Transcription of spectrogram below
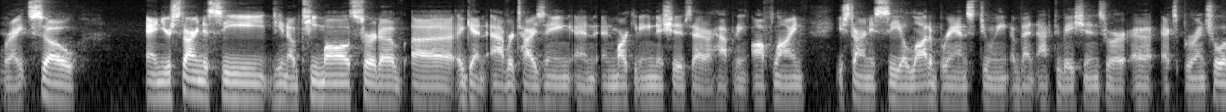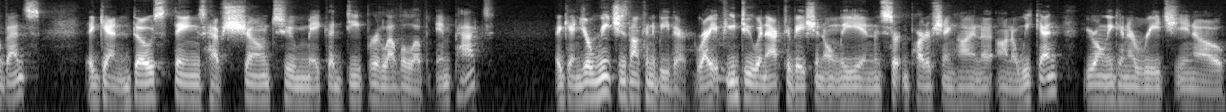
right? So and you're starting to see, you know, Tmall sort of uh, again advertising and, and marketing initiatives that are happening offline. You're starting to see a lot of brands doing event activations or uh, experiential events. Again, those things have shown to make a deeper level of impact. Again, your reach is not going to be there, right? If you do an activation only in a certain part of Shanghai on a, on a weekend, you're only going to reach, you know,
